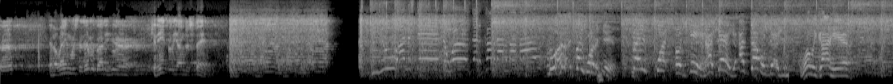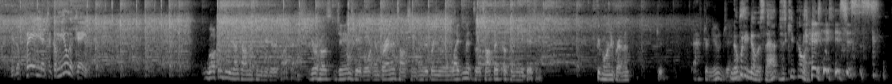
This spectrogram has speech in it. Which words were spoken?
earth in a language that everybody here can easily understand. Do you understand the words that are coming out of my mouth? What? Say what again? Say what again? I dare you. I double dare you. What we got here is a failure to communicate. Welcome to the Uncommon Communicator Podcast. Your hosts, James Gable and Brandon Thompson, and we bring you enlightenment to the topic of communication. Good morning, Brandon. Good afternoon, James. Nobody knows that. Just keep going.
